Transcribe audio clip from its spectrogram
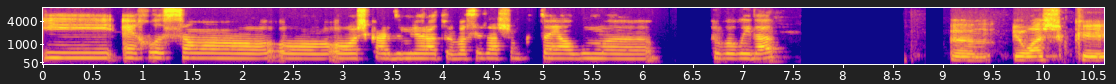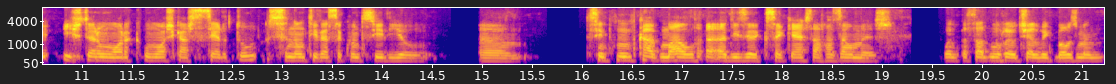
e em relação ao, ao, ao, Oscar de melhor ator, vocês acham que tem alguma probabilidade? Um, eu acho que isto era um, um, Oscar certo se não tivesse acontecido e eu um, sinto-me um bocado mal a, a, dizer que sei que é esta a razão, mas o ano passado morreu Chadwick Boseman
